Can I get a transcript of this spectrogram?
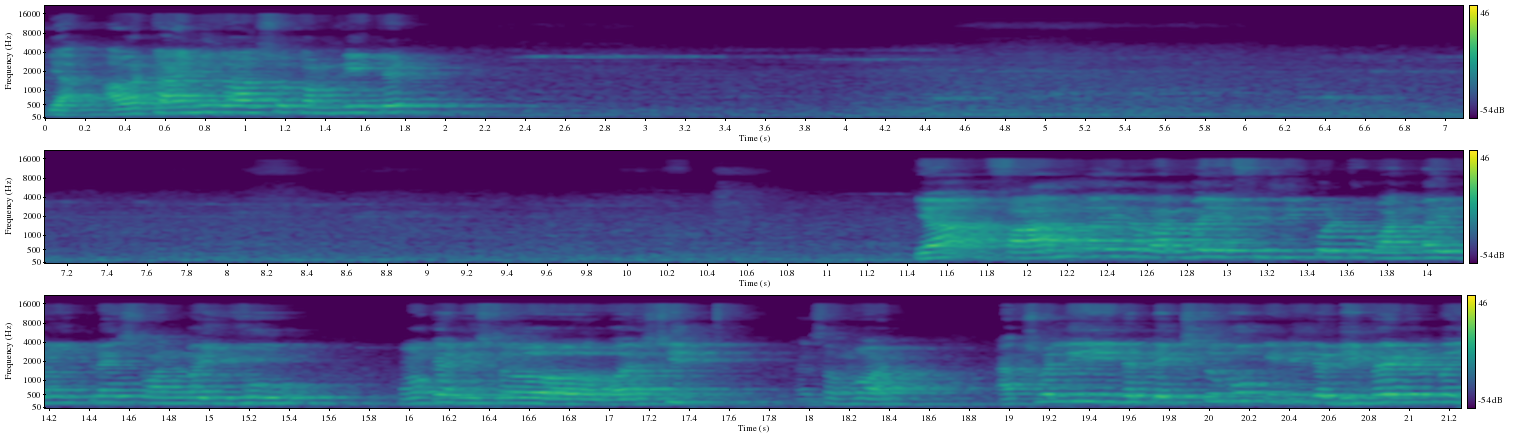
Yeah, our time is also completed. Yeah, formula is a 1 by f is equal to 1 by v plus 1 by u. Okay, Mr. Varshit, somewhat. Actually, in the textbook, it is divided by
